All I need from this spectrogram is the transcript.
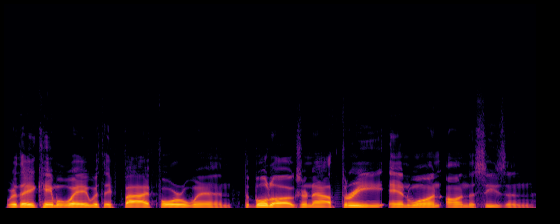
where they came away with a 5-4 win. The Bulldogs are now 3 and 1 on the season.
